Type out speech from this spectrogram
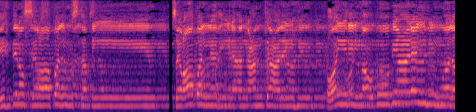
اهدنا الصراط المستقيم صراط الذين أنعمت عليهم غير المغضوب عليهم ولا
